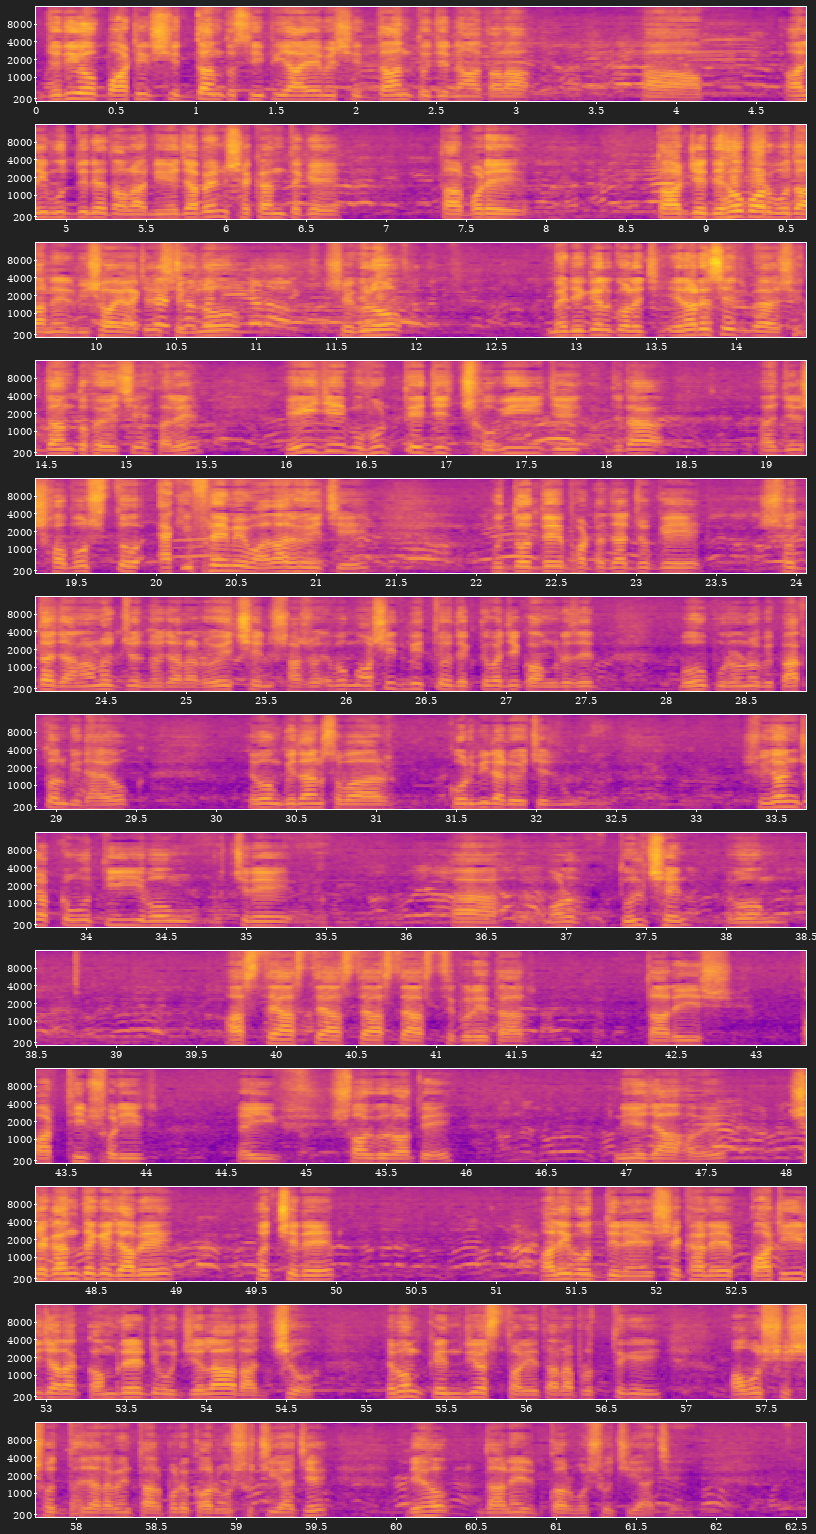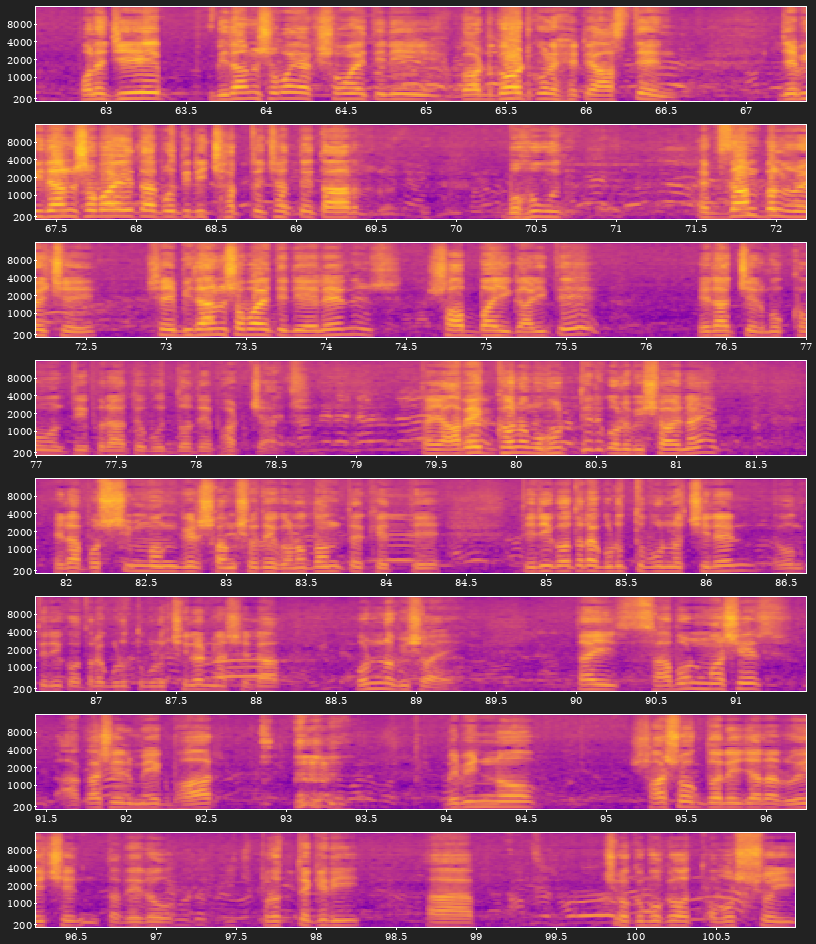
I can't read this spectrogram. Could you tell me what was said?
যদিও পার্টির সিদ্ধান্ত সিপিআইএমের সিদ্ধান্ত যে না তারা আলিমুদ্দিনে তারা নিয়ে যাবেন সেখান থেকে তারপরে তার যে দেহপর্ব দানের বিষয় আছে সেগুলো সেগুলো মেডিকেল কলেজ এনআরএসের সিদ্ধান্ত হয়েছে। তাহলে এই যে মুহূর্তে যে ছবি যে যেটা যে সমস্ত একই ফ্রেমে বাঁধা রয়েছে বুদ্ধদেব ভট্টাচার্যকে শ্রদ্ধা জানানোর জন্য যারা রয়েছেন শাসক এবং অসিত মিত্র দেখতে পাচ্ছি কংগ্রেসের বহু পুরনো প্রাক্তন বিধায়ক এবং বিধানসভার কর্মীরা রয়েছেন। সুজন চক্রবর্তী এবং হচ্ছে তুলছেন এবং আস্তে আস্তে আস্তে আস্তে আস্তে করে তার তার এই পার্থিব শরীর এই স্বর্গরথে নিয়ে যাওয়া হবে। সেখান থেকে যাবে হচ্ছে রে আলিমুদ্দিনে, সেখানে পার্টির যারা কমরেড এবং জেলা রাজ্য এবং কেন্দ্রীয় স্তরে তারা প্রত্যেকেই অবশ্যই শ্রদ্ধা জানাবেন। তারপরে কর্মসূচি আছে দেহ দানের কর্মসূচি আছে। ফলে যে বিধানসভায় এক সময় তিনি গট করে হেঁটে আসতেন, যে বিধানসভায় তার প্রতিটি ছত্রে ছত্রে তার বহু এক্সাম্পল রয়েছে, সেই বিধানসভায় তিনি এলেন সববাহী গাড়িতে এ রাজ্যের মুখ্যমন্ত্রী প্রয়াত বুদ্ধদেব ভট্টাচার্য। তাই আবেগঘন মুহূর্তের কোনো বিষয় নয়। এটা পশ্চিমবঙ্গের সংসদীয় গণতন্ত্রের ক্ষেত্রে তিনি কতটা গুরুত্বপূর্ণ ছিলেন এবং তিনি কতটা গুরুত্বপূর্ণ ছিলেন না সেটা অন্য বিষয়ে। তাই শ্রাবণ মাসের আকাশের মেঘ ভার বিভিন্ন শাসক দলে যারা রয়েছেন তাদেরও প্রত্যেকেরই চোখে মুখে অবশ্যই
